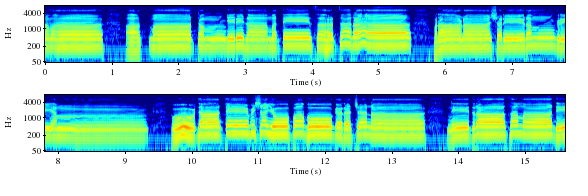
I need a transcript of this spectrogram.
नमः। आत्मा त्वं गिरिजामते सहचरा प्राणा शरीरं गृहम् पूजा ते विषयोपभोगरचना निद्रा समाधि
